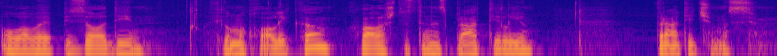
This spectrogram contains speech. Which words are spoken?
u ovoj epizodi Filmoholika. Hvala što ste nas pratili. Vratit ćemo se.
